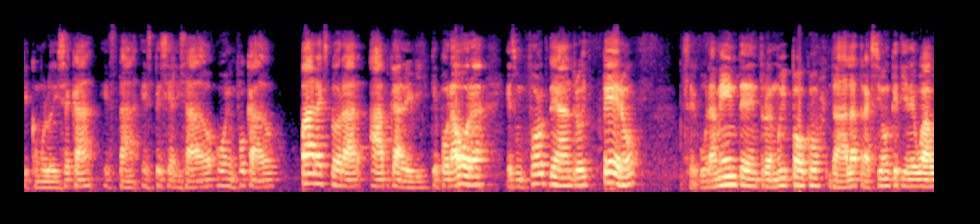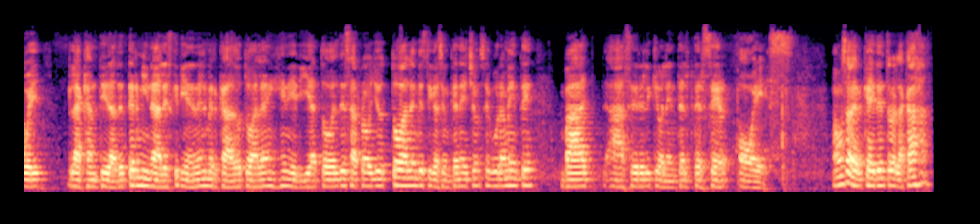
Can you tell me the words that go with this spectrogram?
que como lo dice acá está especializado o enfocado para explorar App Gallery que por ahora es un fork de Android pero seguramente dentro de muy poco dada la atracción que tiene Huawei la cantidad de terminales que tienen en el mercado, toda la ingeniería, todo el desarrollo, toda la investigación que han hecho, seguramente va a ser el equivalente al tercer OS. Vamos a ver qué hay dentro de la caja.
